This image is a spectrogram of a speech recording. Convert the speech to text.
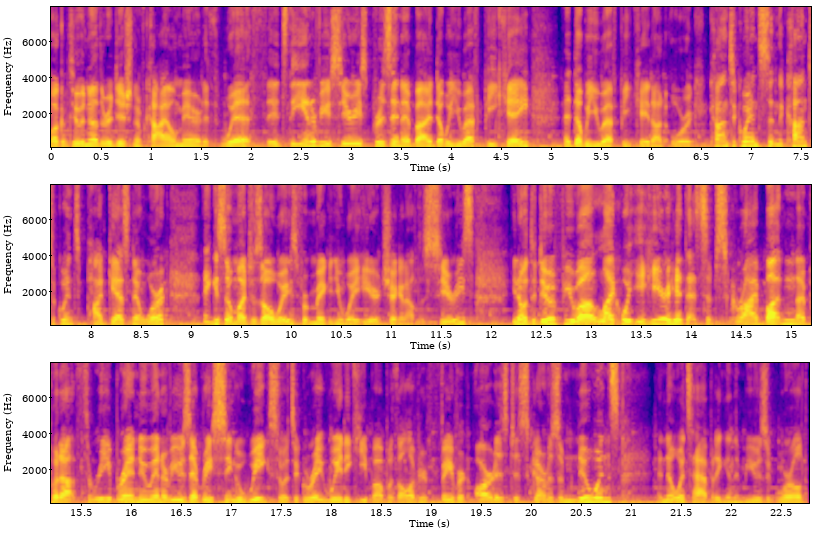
Welcome to another edition of Kyle Meredith with. It's the interview series presented by WFPK at WFPK.org. Consequence and the Consequence Podcast Network. Thank you so much, as always, for making your way here, checking out the series. You know what to do. If you uh, like what you hear, hit that subscribe button. I put out three brand new interviews every single week, so it's a great way to keep up with all of your favorite artists, discover some new ones, and know what's happening in the music world.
